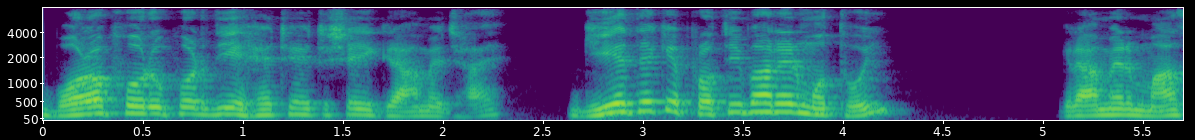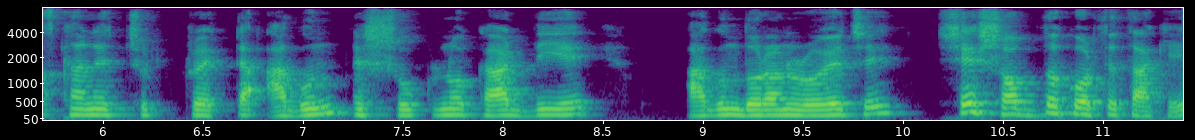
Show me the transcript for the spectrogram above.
বরফের উপর দিয়ে হেঁটে হেঁটে সেই গ্রামে যায়। গিয়ে দেখে প্রতিবারের মতোই গ্রামের মাঝখানে ছোট্ট একটা আগুন শুকনো কাঠ দিয়ে আগুন দৌড়ানো রয়েছে। সে শব্দ করতে থাকে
